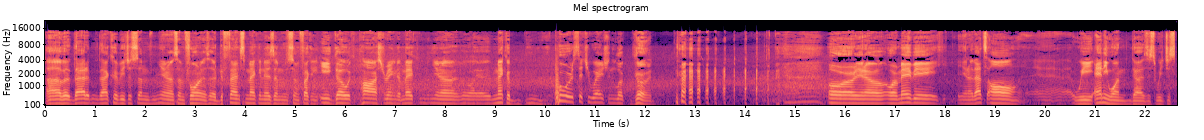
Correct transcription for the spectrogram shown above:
Uh, but that that could be just some you know some form of a defense mechanism, some fucking egoic posturing to make you know make a poor situation look good, or you know, or maybe you know that's all we anyone does is we just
